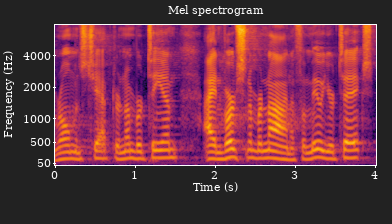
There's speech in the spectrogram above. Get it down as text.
Romans chapter number 10 and verse number 9, a familiar text.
